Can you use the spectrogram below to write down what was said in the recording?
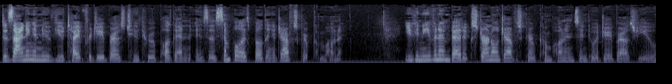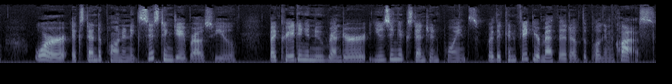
Designing a new view type for JBrowse 2 through a plugin is as simple as building a JavaScript component. You can even embed external JavaScript components into a JBrowse view, or extend upon an existing JBrowse view by creating a new renderer using extension points or the configure method of the plugin class.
